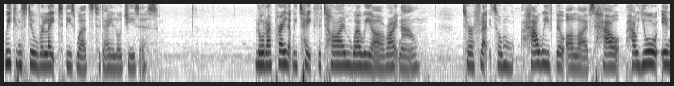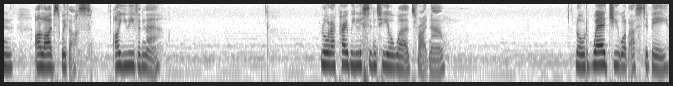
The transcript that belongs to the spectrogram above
we can still relate to these words today, Lord Jesus. Lord, I pray that we take the time where we are right now to reflect on how we've built our lives, how, how you're in our lives with us. Are you even there? Lord, I pray we listen to your words right now. Lord, where do you want us to be?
